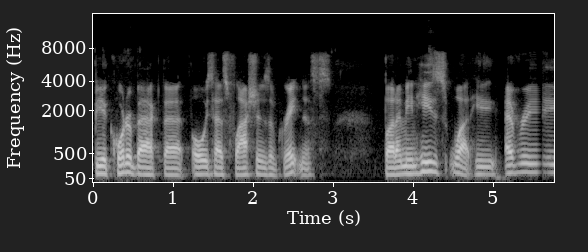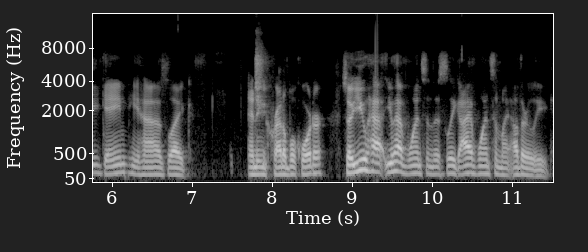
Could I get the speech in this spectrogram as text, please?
be a quarterback that always has flashes of greatness. But I mean, he's what he every game he has like an incredible quarter. So you have you have Wentz in this league. I have Wentz in my other league,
